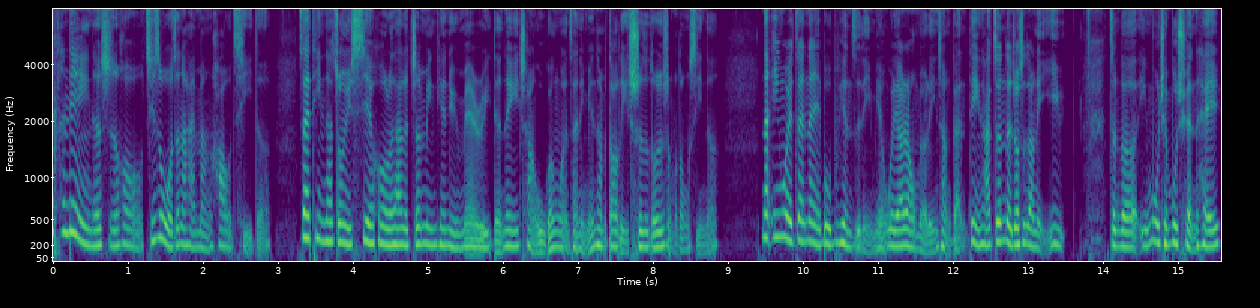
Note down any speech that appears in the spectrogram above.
在看电影的时候，其实我真的还蛮好奇的。在听他终于邂逅了他的真命天女 Mary 的那一场五光晚餐里面，他们到底吃的都是什么东西呢？那因为在那一部片子里面，为了要让我们有临场感，电影它真的就是让你一整个荧幕全部全黑，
